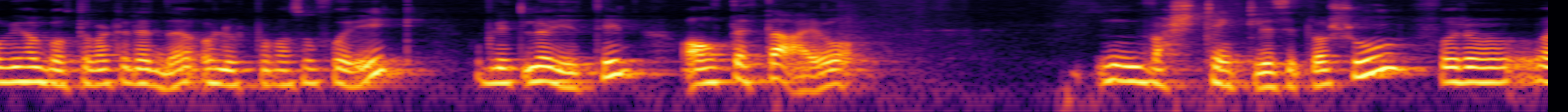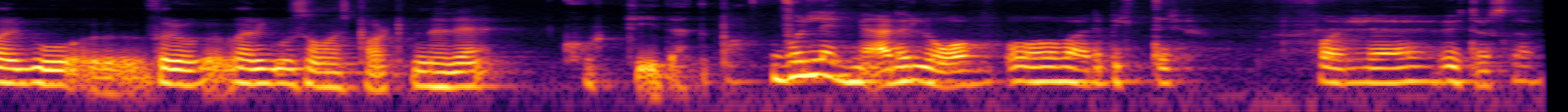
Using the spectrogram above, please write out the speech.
Og vi har gått og vært redde og lurt på hva som foregikk. Og blitt løyet til. Alt dette er jo verst tenkelige situasjon for å være gode, for å være gode samarbeidspartnere kort tid etterpå. Hvor lenge er det lov å være bitter for eh, utroskap?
